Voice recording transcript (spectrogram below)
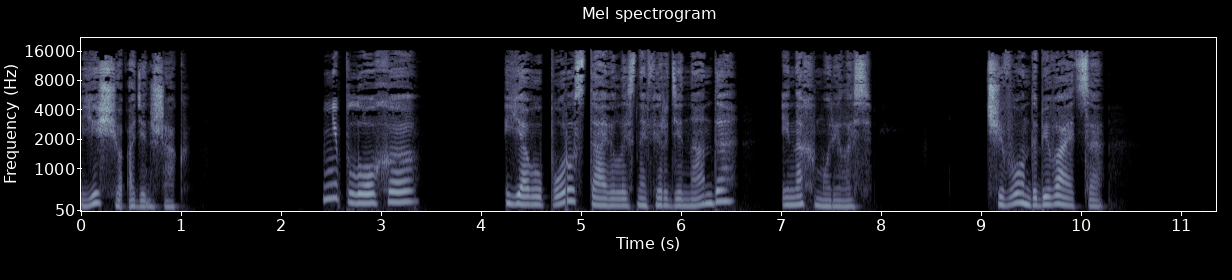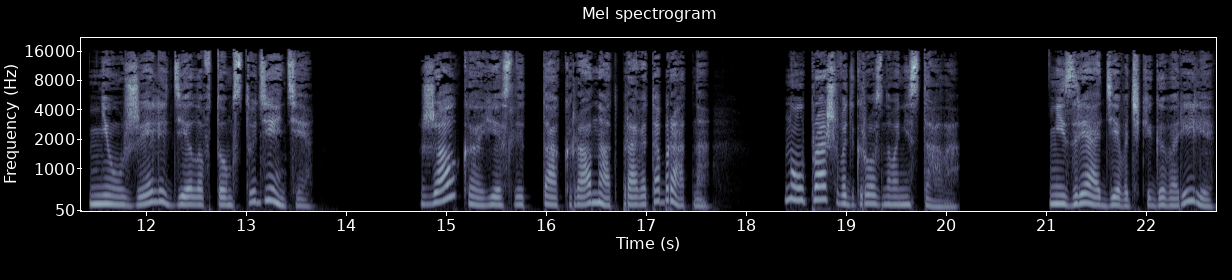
Еще один шаг. Неплохо. Я в упор уставилась на Фердинанда и нахмурилась. Чего он добивается? Неужели дело в том студенте? Жалко, если так рано отправят обратно. Но упрашивать Грозного не стала. Не зря девочки говорили,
